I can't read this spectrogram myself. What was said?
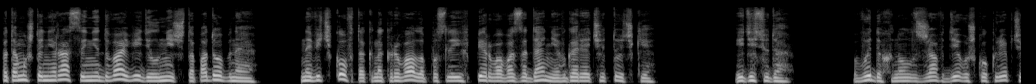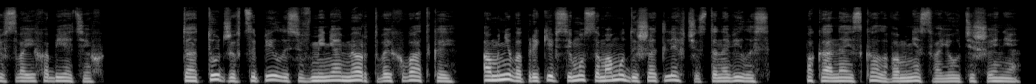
потому что ни раз и не два видел нечто подобное. Новичков так накрывало после их первого задания в горячей точке. «Иди сюда», — выдохнул, сжав девушку крепче в своих объятиях. Та тут же вцепилась в меня мертвой хваткой, а мне, вопреки всему, самому дышать легче становилось, пока она искала во мне свое утешение.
